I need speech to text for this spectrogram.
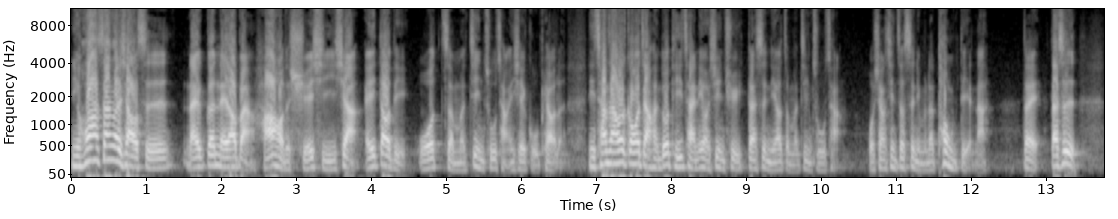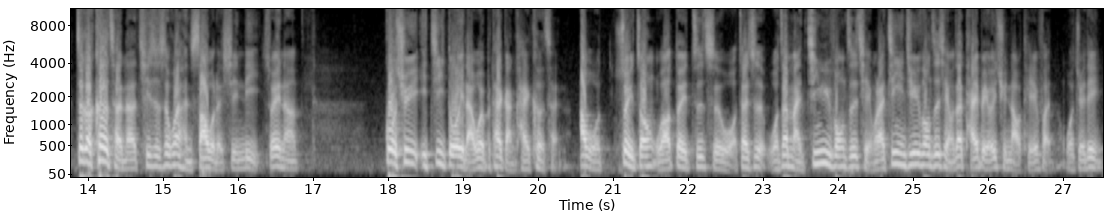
你花三个小时来跟雷老板好好的学习一下，诶，到底我怎么进出场一些股票的？你常常会跟我讲很多题材，你有兴趣，但是你要怎么进出场？我相信这是你们的痛点呐。对，但是这个课程呢，其实是会很烧我的心力，所以呢，过去一季多以来，我也不太敢开课程。啊！我最终我要对支持我，在是我在买金玉峰之前，我来经营金玉峰之前，我在台北有一群老铁粉，我决定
